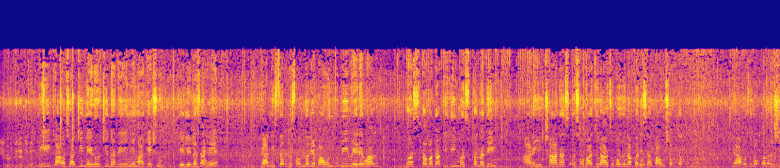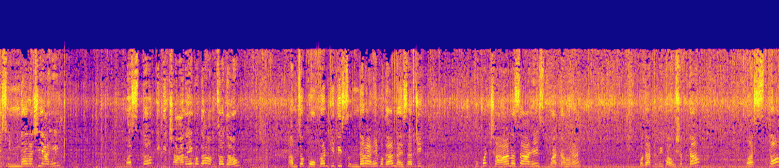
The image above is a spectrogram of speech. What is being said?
ही काळसाची नेरूरची नदी मी मागे शूट केलेलंच आहे. या निसर्ग सौंदर्य पाहून तुम्ही वेडे व्हाल. मस्त बघा किती मस्त नदी आणि छान असं बाजूला आजूबाजूला परिसर पाहू शकता तुम्ही. या बाजूला पण अशी सुंदर अशी आहे. मस्त किती छान आहे बघा आमचं गाव. आमचं कोकण किती सुंदर आहे बघा नैसर्गिक. खूपच छान असं आहे वातावरण. बघा तुम्ही पाहू शकता. होता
